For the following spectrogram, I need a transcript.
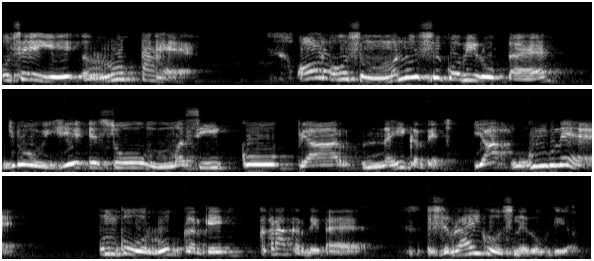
उसे ये रोकता है। और उस मनुष्य को भी रोकता है जो यीशु मसीह को प्यार नहीं करते या गुनगुने हैं, उनको वो रोक करके खड़ा कर देता है। जिब्राइल को उसने रोक दिया।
